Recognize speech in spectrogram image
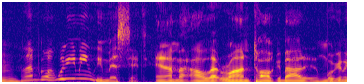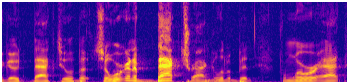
Hmm. And I'm going, "What do you mean we missed it?" And I'm, I'll let Ron talk about it, and we're going to go back to it. But so we're going to backtrack a little bit from where we're at.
